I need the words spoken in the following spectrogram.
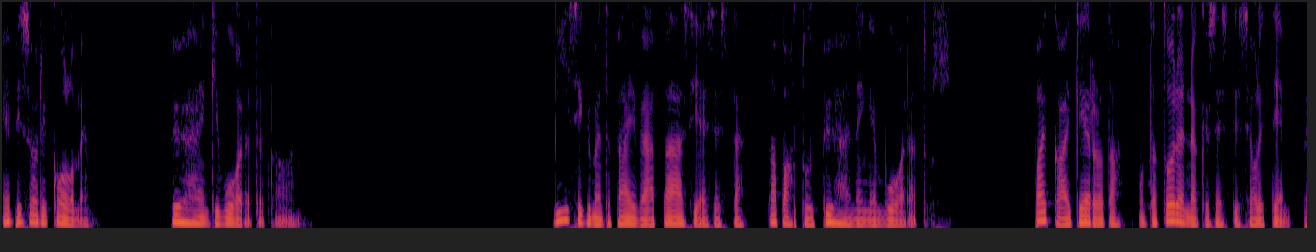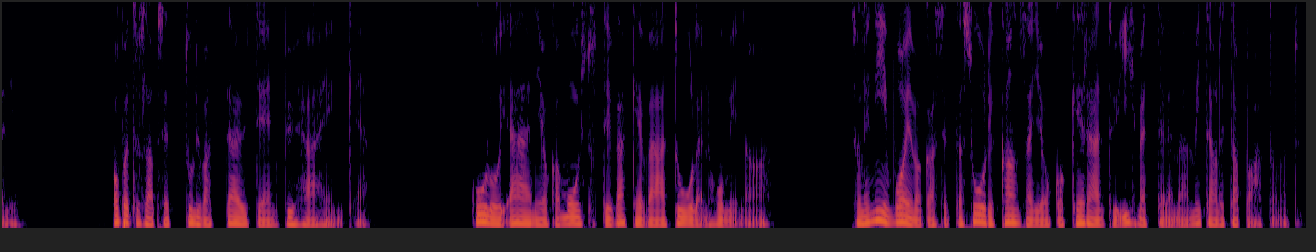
Episodi 3. Pyhä henki vuodetetaan. 50 päivää pääsiäisestä tapahtui pyhän hengen vuodatus. Paikka ei kerrota, mutta todennäköisesti se oli temppeli. Opetuslapset tulivat täyteen pyhää henkeä. Kuului ääni, joka muistutti väkevää tuulen huminaa. Se oli niin voimakas, että suuri kansanjoukko kerääntyi ihmettelemään, mitä oli tapahtunut.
